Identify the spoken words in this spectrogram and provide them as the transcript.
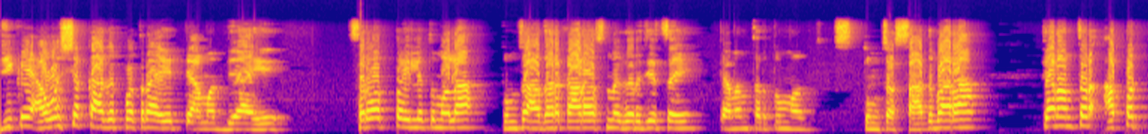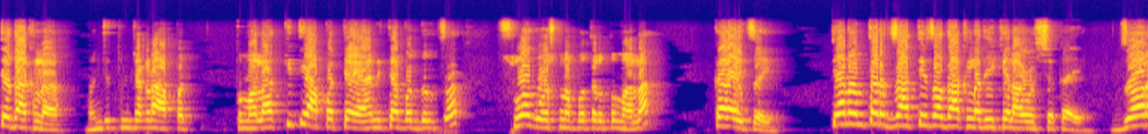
जी काही आवश्यक कागदपत्र आहेत त्यामध्ये आहे सर्वात पहिले तुम्हाला तुमचं आधार कार्ड असणं गरजेचं आहे त्यानंतर तुम तुमचा सात बारा त्यानंतर अपत्य दाखला म्हणजे तुमच्याकडे आपत तुम्हाला किती अपत्य आहे आणि त्याबद्दलचं स्वघोषणापत्र तुम्हाला करायचं आहे त्यानंतर जातीचा दाखला देखील आवश्यक आहे. जर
